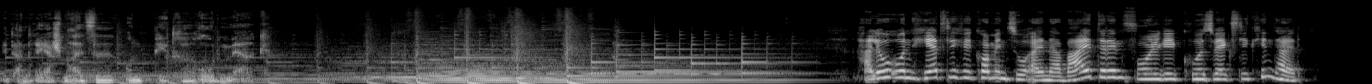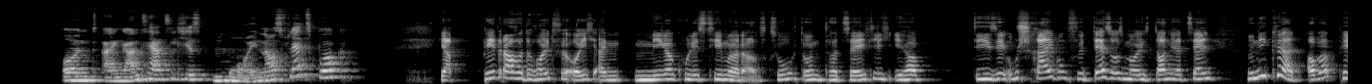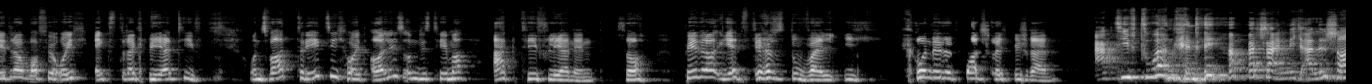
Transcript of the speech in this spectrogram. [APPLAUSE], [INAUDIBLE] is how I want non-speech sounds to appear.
mit Andrea Schmalzel und Petra Rodenberg. Hallo und herzlich willkommen zu einer weiteren Folge Kurswechsel Kindheit. Und ein ganz herzliches Moin aus Flensburg. Ja, Petra hat heute für euch ein mega cooles Thema rausgesucht und tatsächlich, ich habe diese Umschreibung für das, was wir euch dann erzählen, noch nie gehört. Aber Petra war für euch extra kreativ. Und zwar dreht sich heute alles um das Thema aktiv lernen. So, Petra, jetzt darfst du, weil ich konnte das ganz schlecht beschreiben aktiv touren [LAUGHS] kennt ihr ja wahrscheinlich alle schon.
